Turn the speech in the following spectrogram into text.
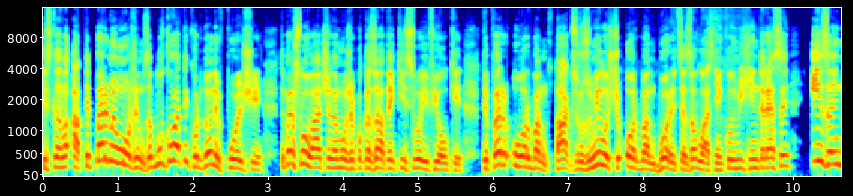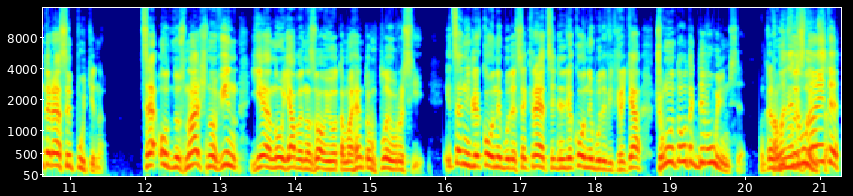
і сказала: а тепер ми можемо заблокувати кордони в Польщі. Тепер Словаччина може показати якісь свої фіолки. Тепер Орбан так зрозуміло, що Орбан бореться за власні економічні інтереси і за інтереси Путіна. Це однозначно він є. Ну я би назвав його там агентом впливу Росії. І це ні для кого не буде секрет, це ні для кого не буде відкриття. Чому ми того так дивуємося? Ми кажемо, ви знаєте,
